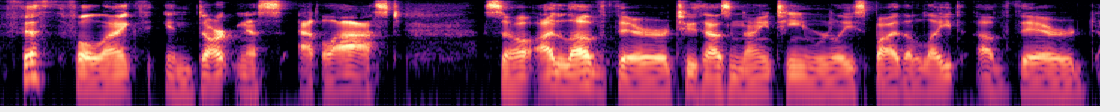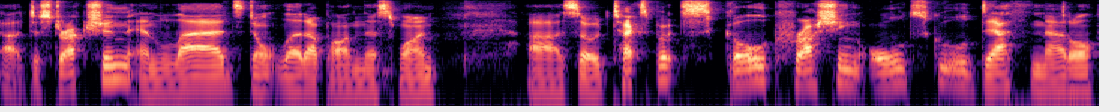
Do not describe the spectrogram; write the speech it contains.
fifth full length in Darkness at Last. So I love their 2019 release by the light of their uh, destruction, and lads, don't let up on this one. Uh, so textbook skull crushing old school death metal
